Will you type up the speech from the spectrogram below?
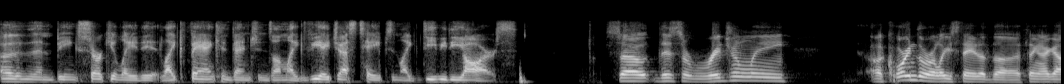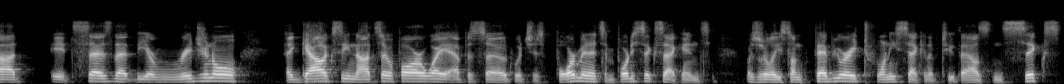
other than being circulated like fan conventions on like VHS tapes and like DVDRs. So this originally, according to the release date of the thing I got, it says that the original "A Galaxy Not So Far Away" episode, which is four minutes and forty six seconds, was released on February twenty second of two thousand six,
